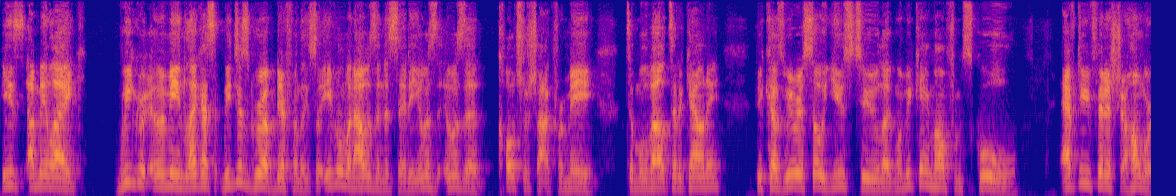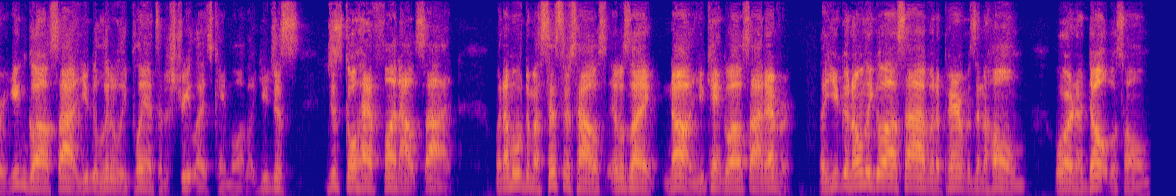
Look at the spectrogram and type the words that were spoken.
he's. I mean, like we. Grew, I mean, like I said, we just grew up differently. So even when I was in the city, it was it was a culture shock for me to move out to the county because we were so used to like when we came home from school. After you finish your homework, you can go outside. You can literally play until the streetlights came on. Like you just just go have fun outside. When I moved to my sister's house, it was like, no, you can't go outside ever. Like you can only go outside when a parent was in the home or an adult was home.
